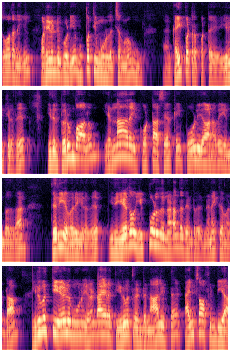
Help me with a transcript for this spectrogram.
சோதனையில் பன்னிரெண்டு கோடியே முப்பத்தி மூணு லட்சங்களும் கைப்பற்றப்பட்டு இருக்கிறது. இதில் பெரும்பாலும் என்ஆர்ஐ கோட்டா சேர்க்கை போலியானவை என்பதுதான் தெரிய வருகிறது. இது ஏதோ இப்பொழுது நடந்தது என்று நினைக்க வேண்டாம். இருபத்தி ஏழு மூணு இரண்டாயிரத்தி இருபத்தி ரெண்டு நாளிட்ட டைம்ஸ் ஆஃப் இந்தியா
